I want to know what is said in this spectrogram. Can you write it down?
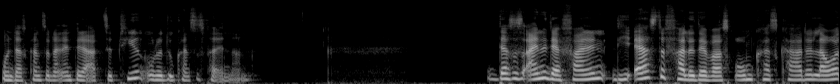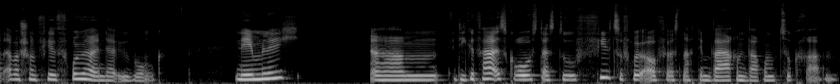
Und das kannst du dann entweder akzeptieren oder du kannst es verändern. Das ist eine der Fallen. Die erste Falle der Warum-Kaskade lauert aber schon viel früher in der Übung. Nämlich, ähm, die Gefahr ist groß, dass du viel zu früh aufhörst, nach dem wahren Warum zu graben.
